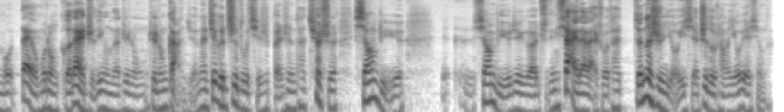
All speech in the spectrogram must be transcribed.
某带有某种隔代指定的这种这种感觉。那这个制度其实本身它确实相比于呃相比于这个指定下一代来说，它真的是有一些制度上的优越性的。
